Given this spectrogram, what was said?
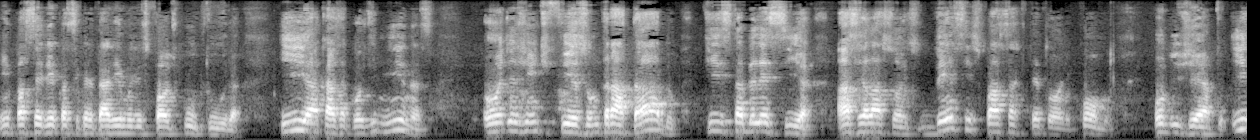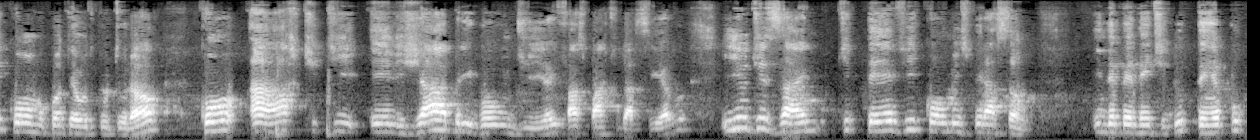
em parceria com a Secretaria Municipal de Cultura e a Casa Cor de Minas, onde a gente fez um tratado que estabelecia as relações desse espaço arquitetônico como objeto e como conteúdo cultural com a arte que ele já abrigou um dia e faz parte do acervo e o design que teve como inspiração, independente do tempo,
